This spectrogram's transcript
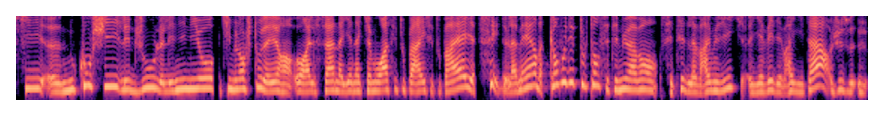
qui euh, nous conchient les Jules, les Nino, qui mélangent tout d'ailleurs, hein, Orelsan, Ayana Kamura, c'est tout pareil, c'est tout pareil, c'est de la merde. Quand vous dites tout le temps c'était mieux avant, c'était de la vraie musique, il y avait des vraies guitares, juste, euh,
